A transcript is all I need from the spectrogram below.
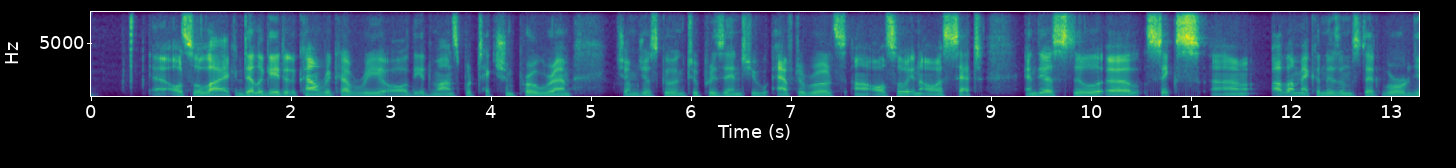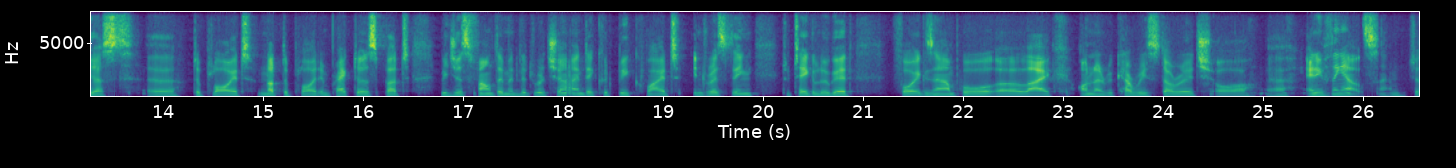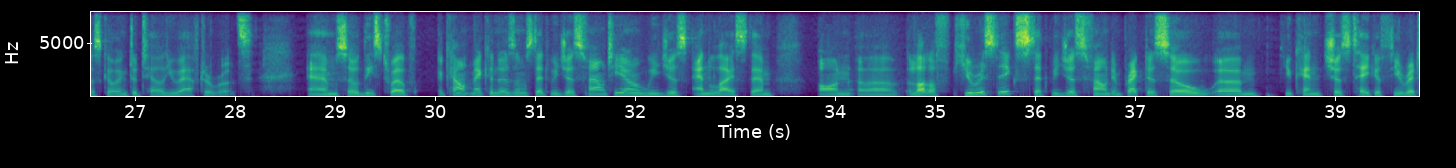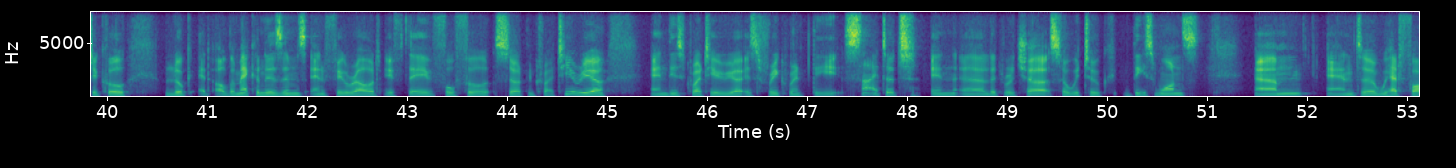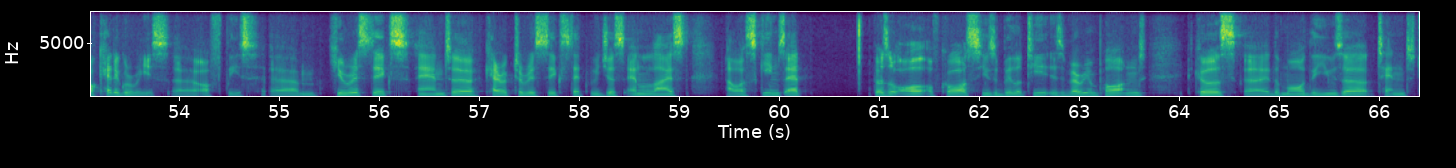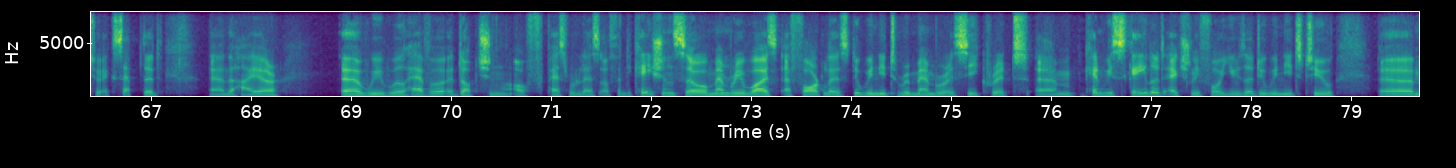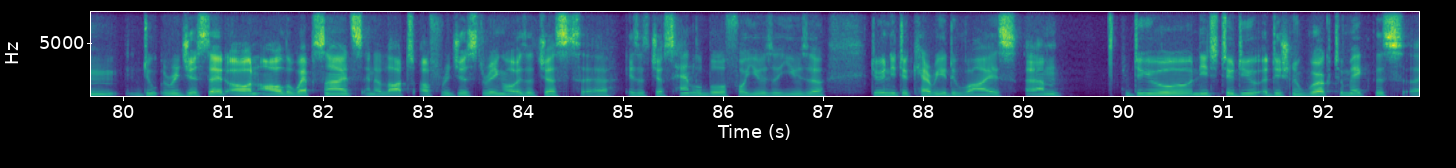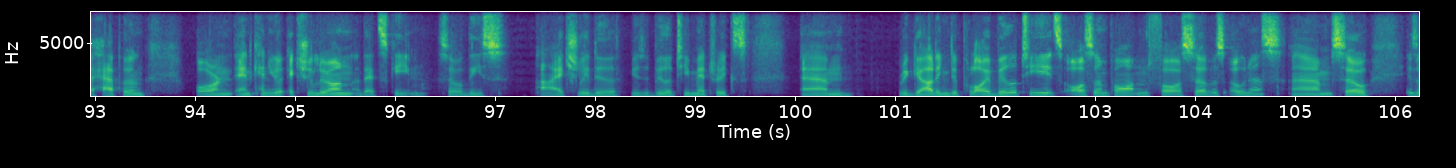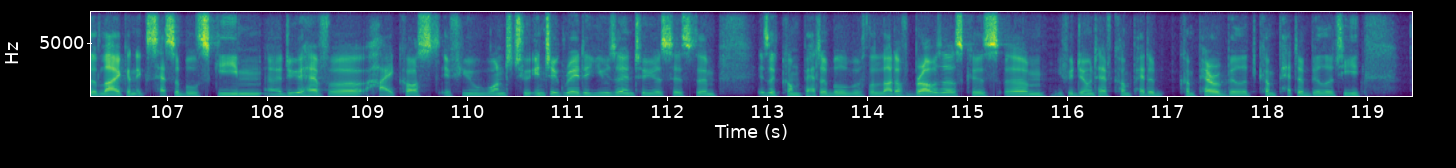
uh, also like delegated account recovery or the advanced protection program, which I'm just going to present you afterwards, are also in our set. And there's still uh, six uh, other mechanisms that were just uh, deployed, not deployed in practice, but we just found them in literature and they could be quite interesting to take a look at. For example, uh, like online recovery storage or uh, anything else. I'm just going to tell you afterwards. Um, so these 12 account mechanisms that we just found here, we just analyzed them on uh, a lot of heuristics that we just found in practice. So um, you can just take a theoretical look at all the mechanisms and figure out if they fulfill certain criteria. And these criteria is frequently cited in uh, literature. So we took these ones um, and uh, we had four categories uh, of these um, heuristics and uh, characteristics that we just analyzed our schemes at. First of all, of course, usability is very important because uh, the more the user tend to accept it, uh, the higher uh, we will have adoption of passwordless authentication. So memory-wise, effortless. Do we need to remember a secret? Um, can we scale it actually for a user? Do we need to um, do register it on all the websites and a lot of registering, or is it just uh, is it just handleable for user user? Do you need to carry a device? Um, do you need to do additional work to make this uh, happen? Or, and can you actually learn that scheme? So these are actually the usability metrics. Um, regarding deployability, it's also important for service owners. Um, so is it like an accessible scheme? Uh, do you have a high cost if you want to integrate a user into your system? Is it compatible with a lot of browsers? Because um, if you don't have comparability, compatibility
